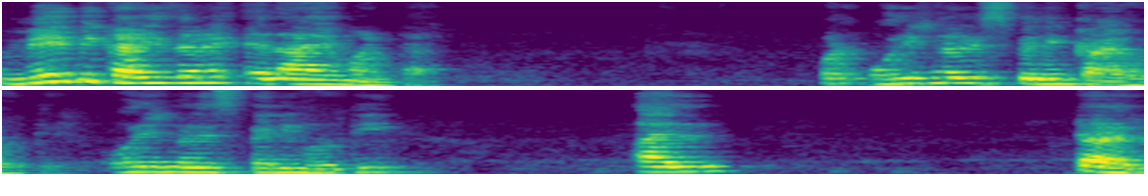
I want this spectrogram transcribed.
मे बी काही जण एल आय म्हणतात. पण ओरिजिनल स्पेलिंग काय होती? ओरिजिनल स्पेलिंग होती अल टर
